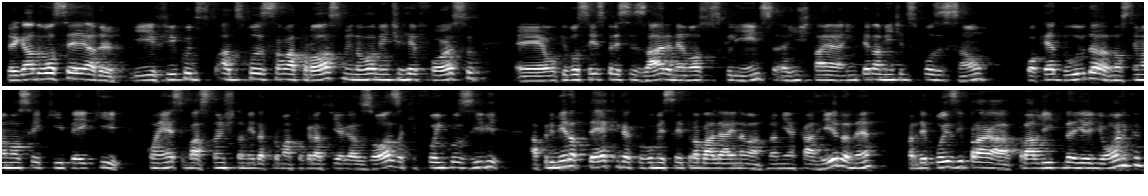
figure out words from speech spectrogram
Obrigado você, Eder. E fico à disposição a próxima e novamente reforço é, o que vocês precisarem, né, nossos clientes, a gente está inteiramente à disposição. Qualquer dúvida, nós temos a nossa equipe aí que conhece bastante também da cromatografia gasosa, que foi inclusive a primeira técnica que eu comecei a trabalhar aí na, na minha carreira, né? Para depois ir para a líquida e a iônica,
